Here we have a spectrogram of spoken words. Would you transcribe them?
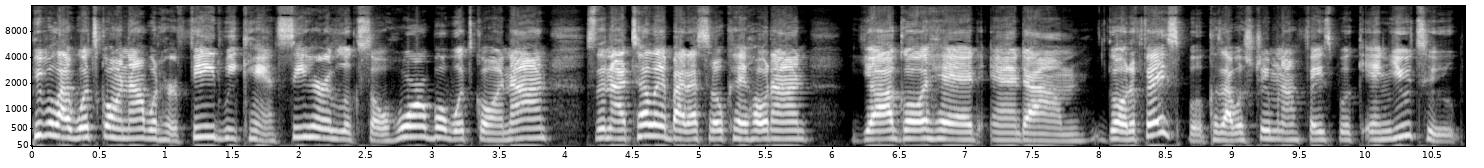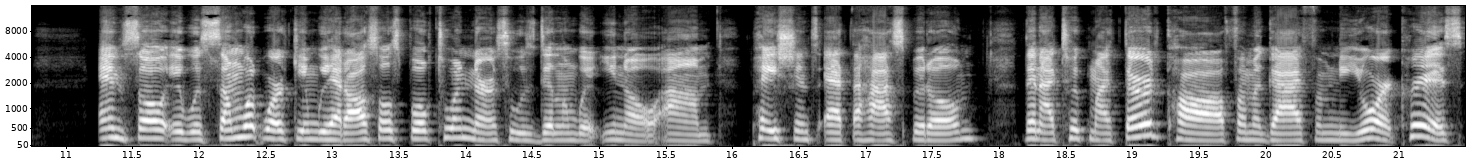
People like, what's going on with her feed? We can't see her. It looks so horrible. What's going on? So then I tell everybody, I said, okay, hold on. Y'all go ahead and um, go to Facebook because I was streaming on Facebook and YouTube. And so it was somewhat working. We had also spoke to a nurse who was dealing with, you know, um, patients at the hospital. Then I took my third call from a guy from New York, Chris,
